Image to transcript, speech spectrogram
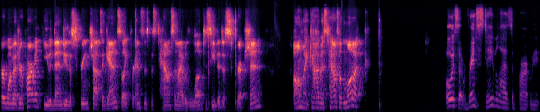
per one bedroom apartment. You would then do the screenshots again. So, like for instance, Miss Townsend, I would love to see the description. Oh my God, Miss Townsend, look. Oh, it's a rent stabilized apartment.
